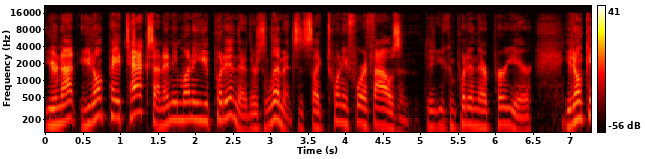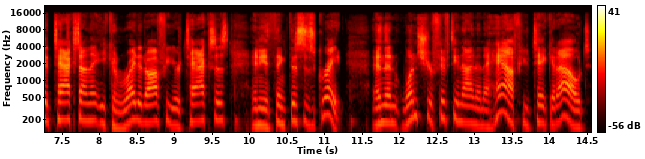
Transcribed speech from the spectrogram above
You're not you don't pay tax on any money you put in there. There's limits. It's like 24,000 that you can put in there per year. You don't get taxed on that. You can write it off of your taxes and you think this is great. And then once you're 59 and a half, you take it out,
